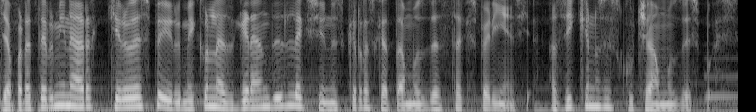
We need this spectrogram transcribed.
Ya para terminar, quiero despedirme con las grandes lecciones que rescatamos de esta experiencia, así que nos escuchamos después.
